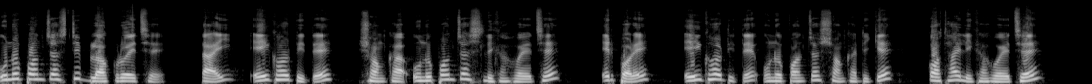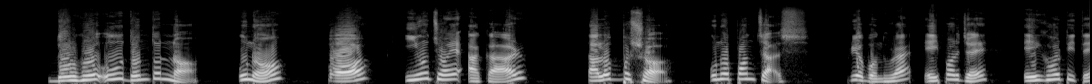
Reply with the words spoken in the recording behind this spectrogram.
উনপঞ্চাশটি ব্লক রয়েছে। তাই এই ঘরটিতে সংখ্যা উনপঞ্চাশ লেখা হয়েছে। এরপরে এই ঘরটিতে উনপঞ্চাশ সংখ্যাটিকে কথায় লেখা হয়েছে। দৈর্ঘ্য উ দন্তন্য। উন, প, ইয় চয়ে আকার, তালব্য স উনপঞ্চাশ প্রিয় বন্ধুরা, এই পর্যায়ে এই ঘরটিতে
